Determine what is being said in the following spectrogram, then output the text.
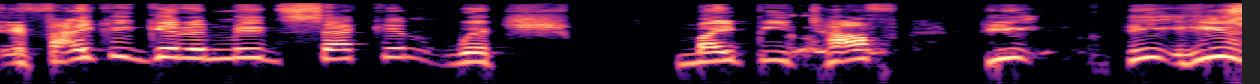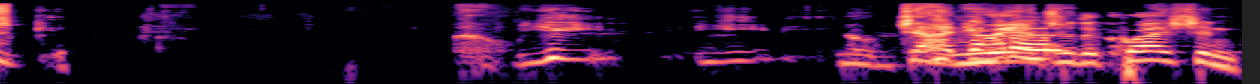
if I could get a mid second, which might be tough, he he he's you, no, John, you, gotta, you answer the question.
